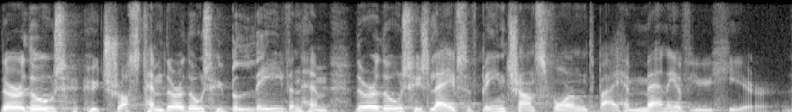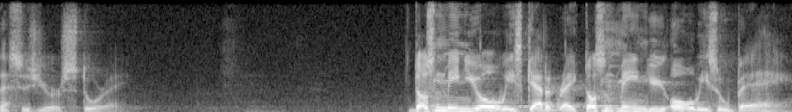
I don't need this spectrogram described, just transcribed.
There are those who trust him. There are those who believe in him. There are those whose lives have been transformed by him. Many of you here, this is your story. Doesn't mean you always get it right, doesn't mean you always obey.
